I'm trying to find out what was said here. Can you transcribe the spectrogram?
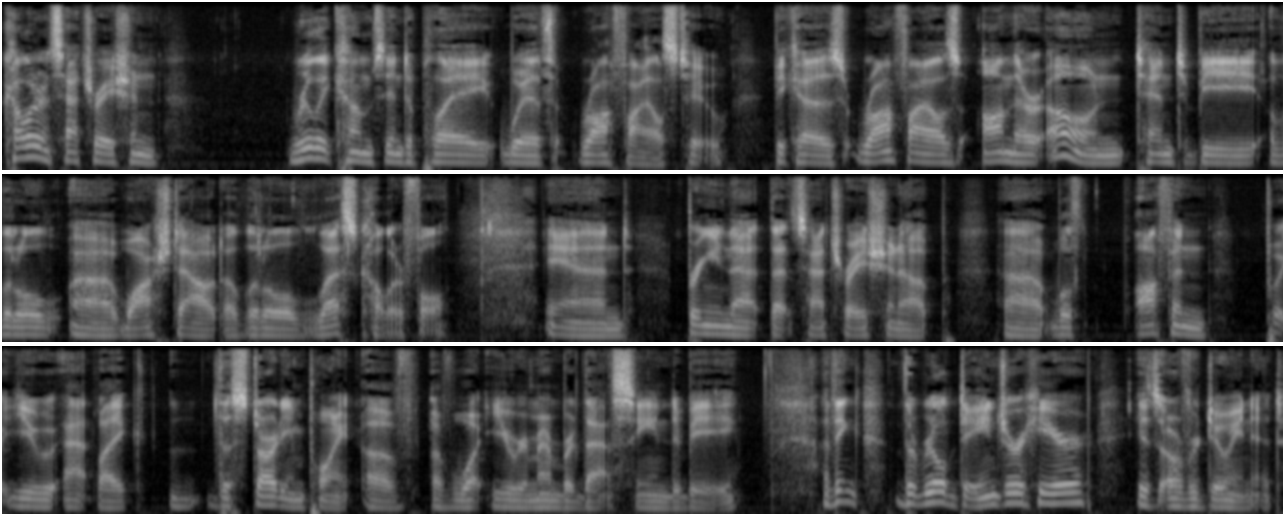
Color and saturation really comes into play with raw files too, because raw files on their own tend to be a little uh, washed out, a little less colorful, and bringing that that saturation up uh, will often put you at like the starting point of of what you remembered that scene to be. I think the real danger here is overdoing it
